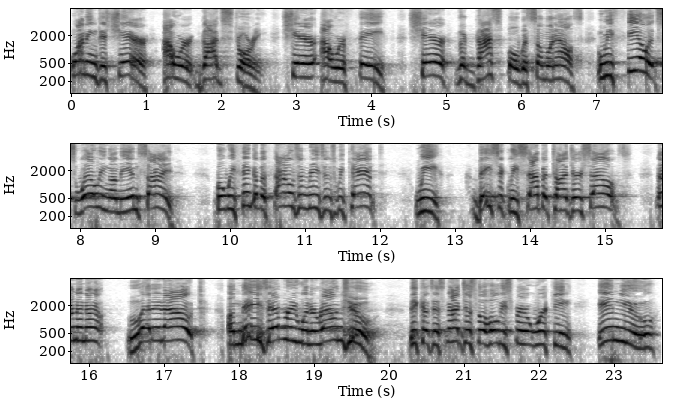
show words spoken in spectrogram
wanting to share our God story, share our faith, share the gospel with someone else. We feel it swelling on the inside, but we think of a thousand reasons we can't. We basically sabotage ourselves. No, no, no, no. Let it out. Amaze everyone around you. Because it's not just the Holy Spirit working in you,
